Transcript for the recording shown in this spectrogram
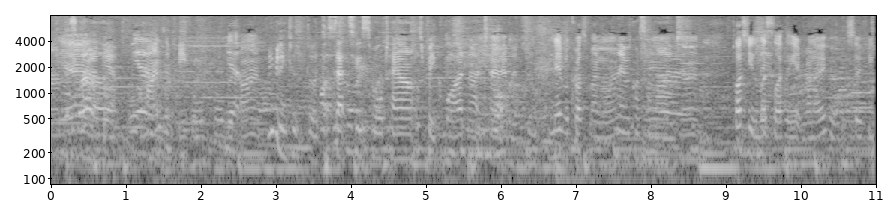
around yeah. as well. Yeah. All Yeah. kinds of people all the Yeah. time. even in K- like Kusatsu, small town, it was pretty quiet night time. and Never crossed my mind. never crossed my mind. No. Plus, you're less likely to get run over. So few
